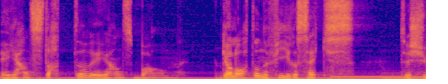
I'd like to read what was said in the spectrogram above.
Jeg er hans datter, jeg er hans barn. Galaterne 4, 6-7.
